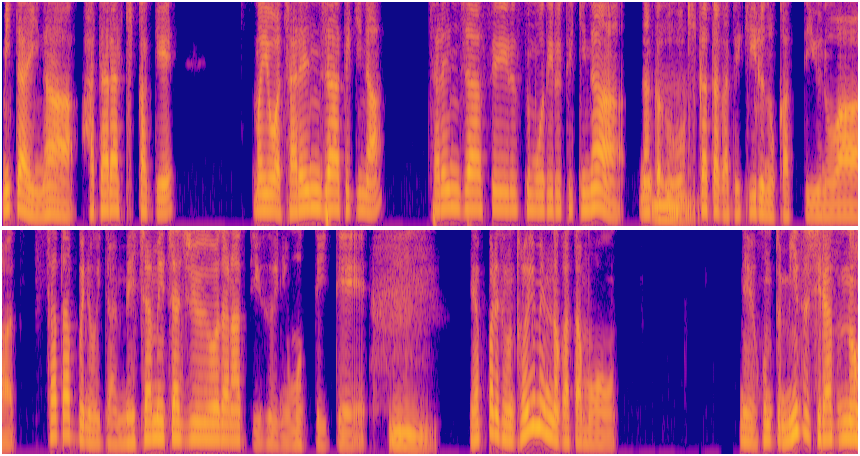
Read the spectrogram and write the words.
みたいな働きかけ、まあ、要はチャレンジャー的な、チャレンジャーセールスモデル的な、なんか動き方ができるのかっていうのは、スタートアップにおいてはめちゃめちゃ重要だなっていうふうに思っていて、うん。やっぱりそのトイメンの方も、ね、本当見ず知らずの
